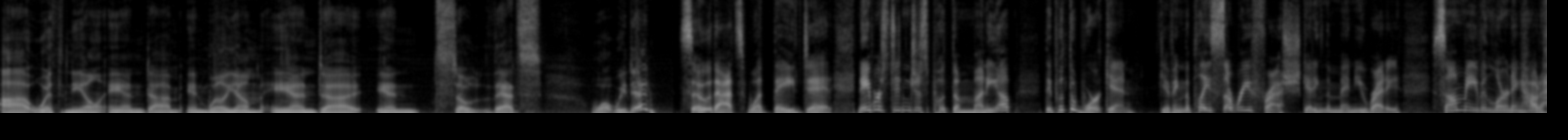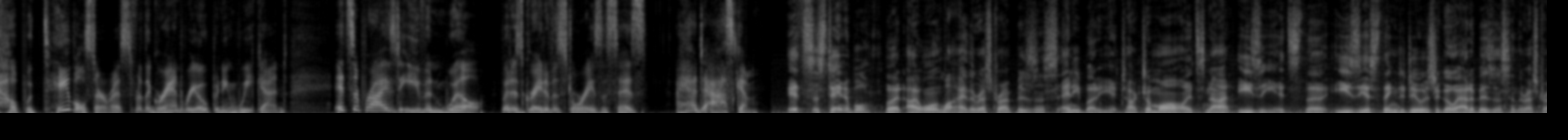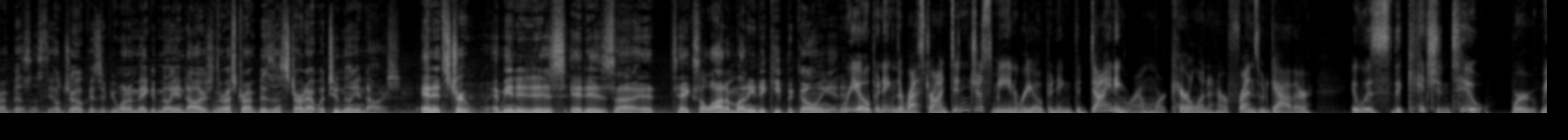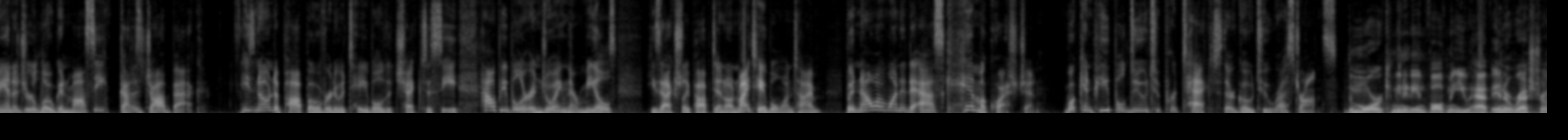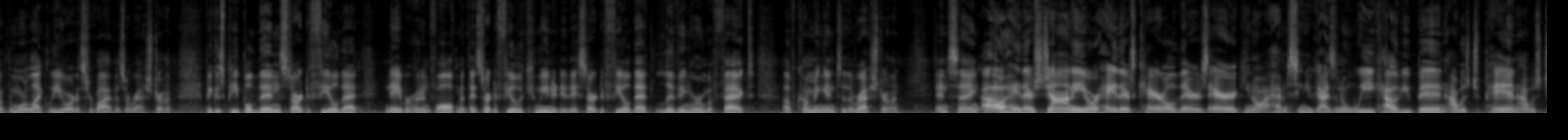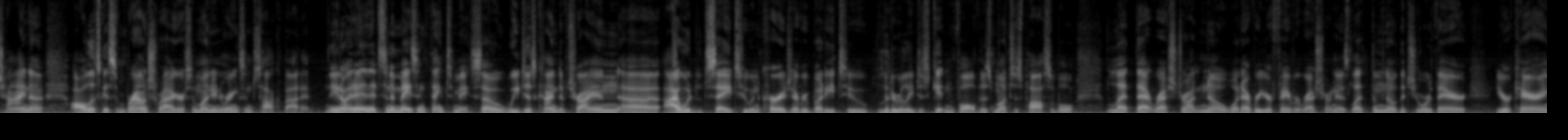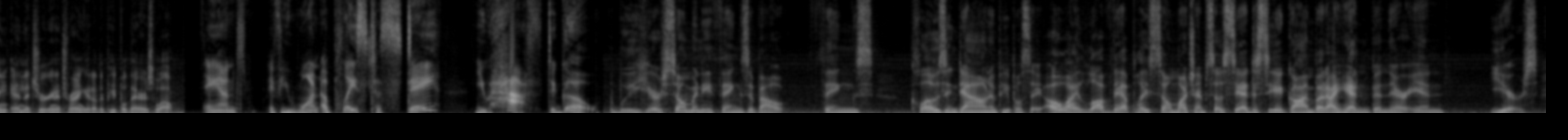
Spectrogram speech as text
uh, with Neil and um, and William and uh, and so that's what we did. So that's what they did. Neighbors didn't just put the money up; they put the work in giving the place a refresh, getting the menu ready, some even learning how to help with table service for the grand reopening weekend. It surprised even Will, but as great of a story as this is, I had to ask him. It's sustainable, but I won't lie. The restaurant business, anybody, talk to them all. It's not easy. It's the easiest thing to do is to go out of business in the restaurant business. The old joke is if you want to make a million dollars in the restaurant business, start out with two million dollars, and it's true. I mean, it is. It is. Uh, it takes a lot of money to keep it going. Reopening the restaurant didn't just mean reopening the dining room where Carolyn and her friends would gather. It was the kitchen too, where manager Logan Mossy got his job back. He's known to pop over to a table to check to see how people are enjoying their meals. He's actually popped in on my table one time. But now I wanted to ask him a question. What can people do to protect their go to restaurants? The more community involvement you have in a restaurant, the more likely you are to survive as a restaurant because people then start to feel that neighborhood involvement. They start to feel the community. They start to feel that living room effect of coming into the restaurant and saying, oh, hey, there's Johnny, or hey, there's Carol, there's Eric. You know, I haven't seen you guys in a week. How have you been? How was Japan? How was China? Oh, let's get some brown braunschweiger, some onion rings, and talk about it. You know, and, and it's an amazing thing to me. So we just kind of try and, uh, I would say, to encourage everybody to literally just get involved involved as much as possible. Let that restaurant know, whatever your favorite restaurant is, let them know that you're there, you're caring, and that you're going to try and get other people there as well. And if you want a place to stay, you have to go. We hear so many things about things closing down, and people say, Oh, I love that place so much. I'm so sad to see it gone, but I hadn't been there in years.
